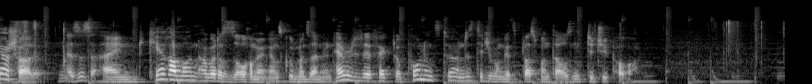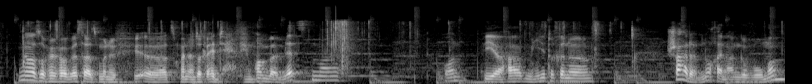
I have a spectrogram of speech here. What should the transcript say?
Tja, schade. Es ist ein Keramon, aber das ist auch immer ganz gut mit seinem Inherited Effect. Opponent's Turn, this Digimon gets plus 1000 Digipower. Na, ist auf jeden Fall besser als meine, äh, als meine drei Devimon beim letzten Mal. Und wir haben hier drin, schade, noch ein Angewomon.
